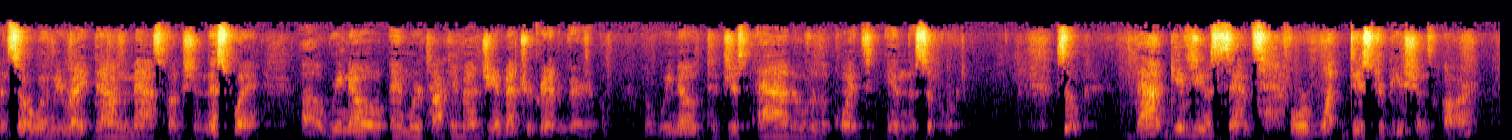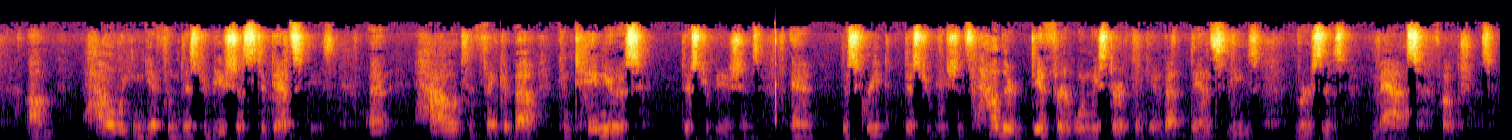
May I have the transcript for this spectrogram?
And so when we write down the mass function this way, uh, we know, and we're talking about geometric random variable, we know to just add over the points in the support. So that gives you a sense for what distributions are. Um, how we can get from distributions to densities, and how to think about continuous distributions and discrete distributions, how they're different when we start thinking about densities versus mass functions.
